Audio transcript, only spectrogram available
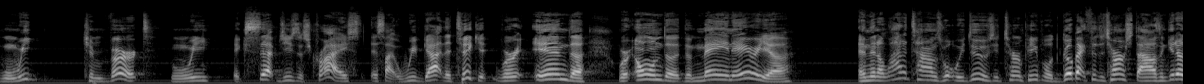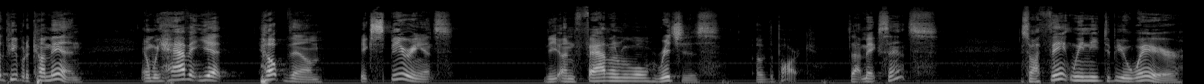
when we convert, when we accept Jesus Christ, it's like we've got the ticket, we're in the we're on the, the main area, and then a lot of times what we do is we turn people go back through the turnstiles and get other people to come in. And we haven't yet helped them experience the unfathomable riches of the park. Does that make sense? So I think we need to be aware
